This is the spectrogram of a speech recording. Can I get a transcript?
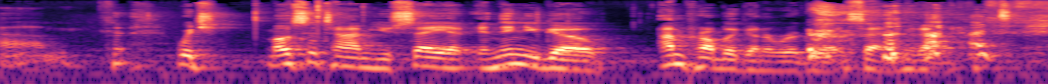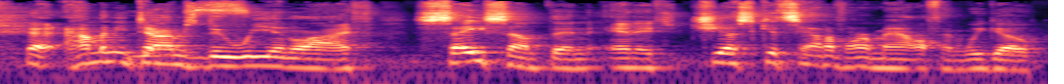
Um, Which most of the time you say it and then you go, I'm probably going to regret saying that. How many times do we in life say something and it just gets out of our mouth and we go,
